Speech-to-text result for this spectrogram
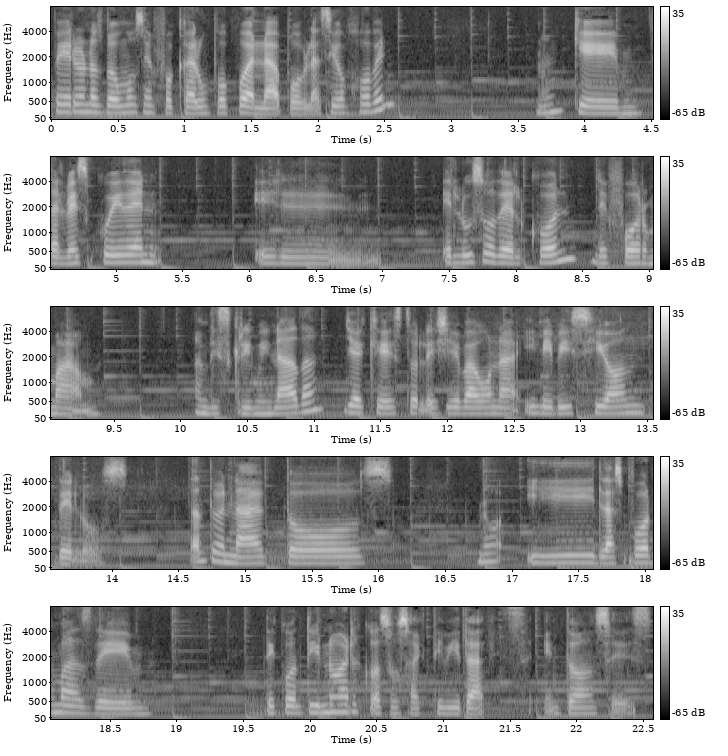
pero nos vamos a enfocar un poco a la población joven, que tal vez cuiden el, el uso de alcohol de forma discriminada, ya que esto les lleva a una inhibición de los, tanto en actos, ¿no? Y las formas de, de continuar con sus actividades. Entonces,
